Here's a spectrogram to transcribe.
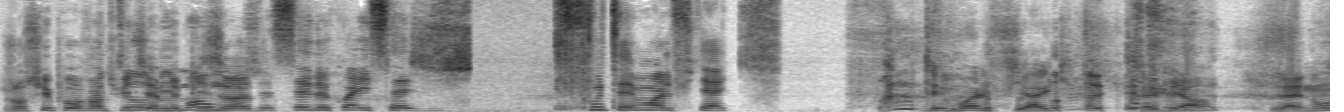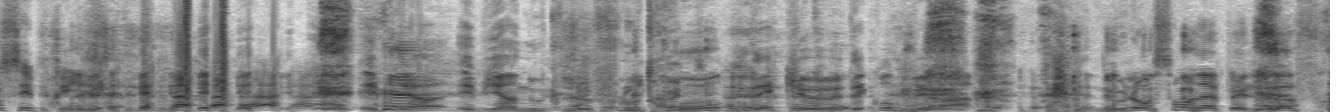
J'en suis pas au 28 e mais moi, épisode. je sais de quoi il s'agit. Foutez-moi le fiac. Foutez-moi le fiac. Très bien. L'annonce est prise. Eh bien, eh bien, nous te le flouterons dès que dès qu'on te verra. Nous lançons un appel d'offres.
